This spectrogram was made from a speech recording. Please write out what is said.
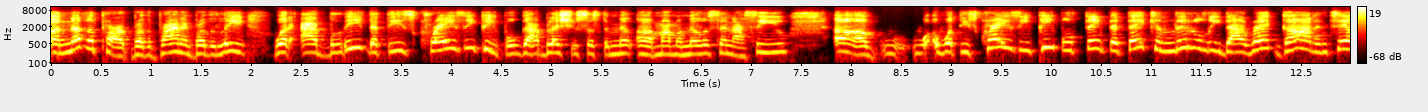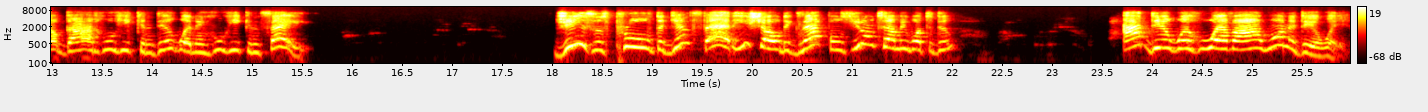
another part, Brother Brian and Brother Lee, what I believe that these crazy people, God bless you, Sister Mil, uh, Mama Millicent, I see you. Uh, w- what these crazy people think that they can literally direct God and tell God who He can deal with and who He can save. Jesus proved against that. He showed examples. You don't tell me what to do. I deal with whoever I want to deal with.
